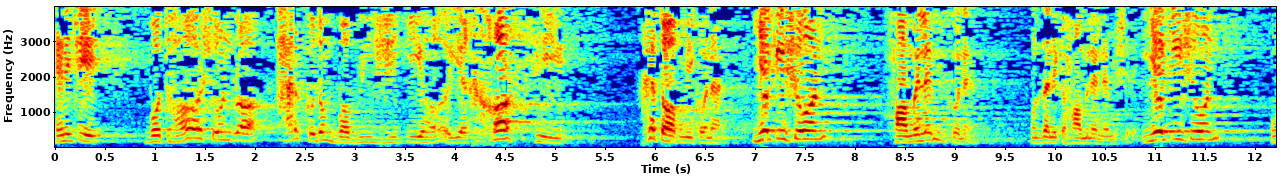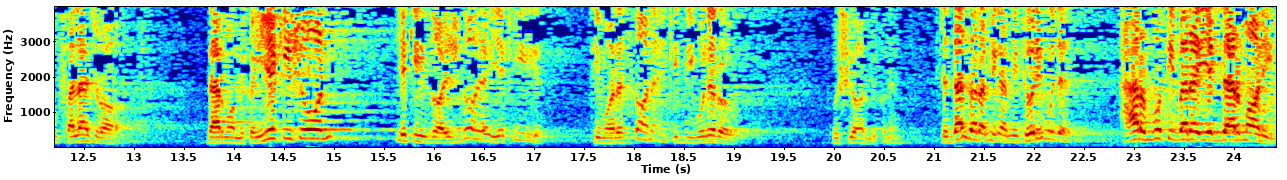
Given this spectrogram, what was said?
یعنی چی؟ بتهاشون را هر کدوم با ویژگی های خاصی خطاب می‌کنن. یکیشون حامله می‌کنه. اون زنی که حامله نمیشه. یکیشون اون فلج را درمان می‌کنه. یکیشون یکی زایشگاهه یکی تیمارستانه یکی دیوونه رو هوشیار می‌کنه. جدا دارم میگم اینطوری بوده. هر بوتی برای یک درمانی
